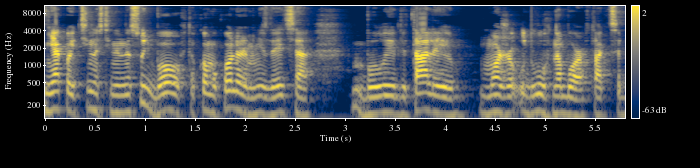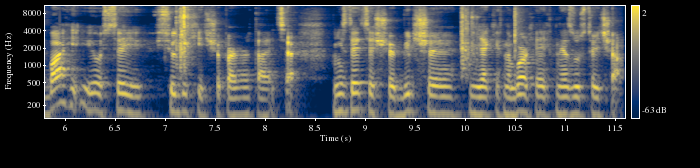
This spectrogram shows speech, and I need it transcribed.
ніякої цінності не несуть, бо в такому кольорі, мені здається, були деталі, може, у двох наборах. Так, це баги і ось цей всюди хід, що перевертається. Мені здається, що більше ніяких наборів я їх не зустрічав.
